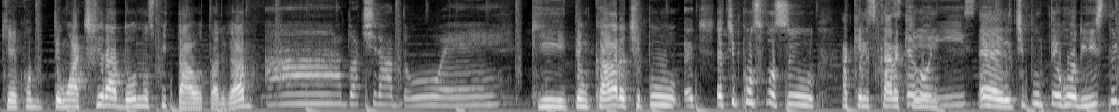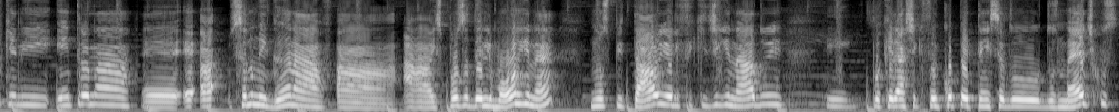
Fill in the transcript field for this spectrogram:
que é quando tem um atirador no hospital, tá ligado? Ah, do atirador, é. Que tem um cara, tipo. É, é tipo como se fosse o, aqueles caras que. Terrorista. É, ele é tipo um terrorista que ele entra na. É, é, a- se eu não me engano, a, a, a esposa dele morre, né? No hospital e ele fica indignado e. e- porque ele acha que foi competência do- dos médicos.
